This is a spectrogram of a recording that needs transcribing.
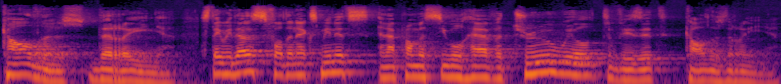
Caldas da Rainha. Stay with us for the next minutes, and I promise you will have a true will to visit Caldas da Rainha.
